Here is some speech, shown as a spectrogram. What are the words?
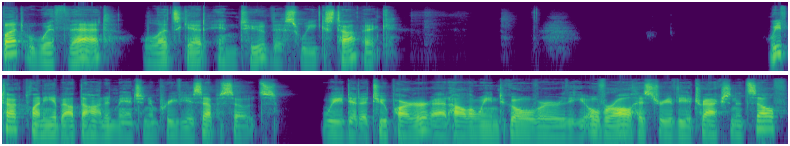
But with that, let's get into this week's topic. We've talked plenty about the Haunted Mansion in previous episodes. We did a two parter at Halloween to go over the overall history of the attraction itself,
